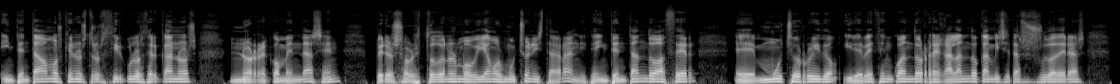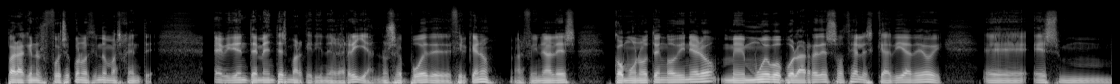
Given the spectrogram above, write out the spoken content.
Intentábamos que nuestros círculos cercanos nos recomendasen, pero sobre todo nos movíamos mucho en Instagram, dice, intentando hacer eh, mucho ruido y de vez en cuando regalando camisetas o sudaderas para que nos fuese conociendo más gente. Evidentemente es marketing de guerrilla, no se puede decir que no. Al final es, como no tengo dinero, me muevo por las redes sociales que a día de hoy eh, es mm,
